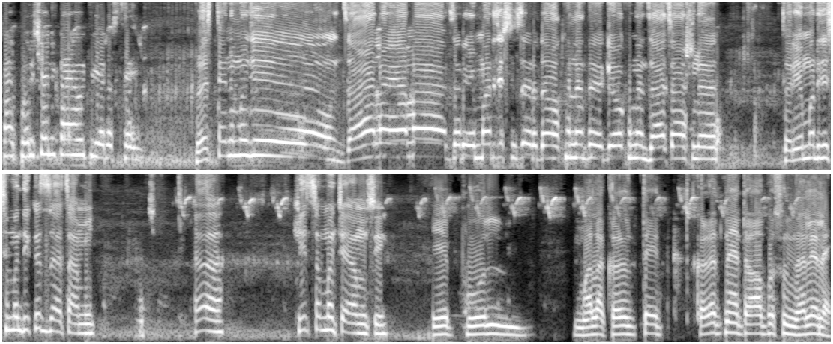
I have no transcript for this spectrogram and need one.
काय परेशानी काय होती या रस्त्याने? रस्त्याने म्हणजे जायला यायला जर इमर्जन्सी जर दवाखान्यात दवाखान्यात जायचं असलं तर इमर्जन्सी मध्ये कसं जायचं आम्ही. हा हीच समस्या आहे आमची. हे पूल मला कळत कळत नाही तेव्हापासून झालेलं आहे.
